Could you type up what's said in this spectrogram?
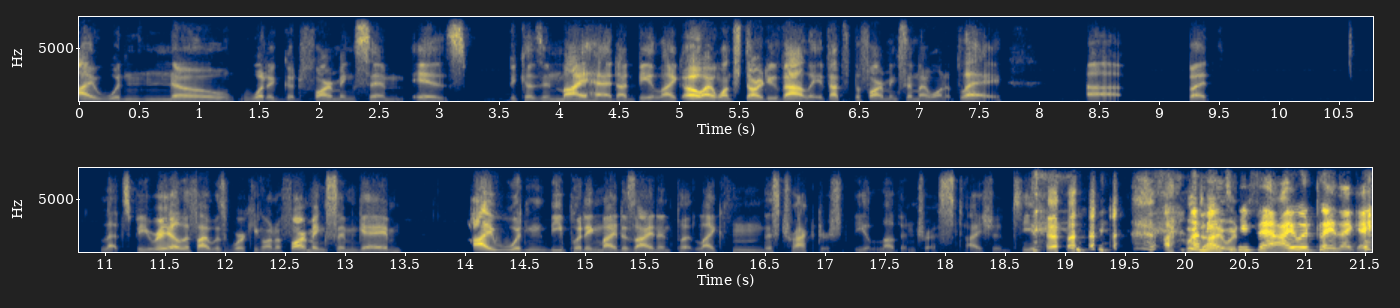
I wouldn't know what a good farming sim is because in my head i'd be like oh i want stardew valley. That's the farming sim i want to play. Uh, but let's be real, if I was working on a farming sim game, I wouldn't be putting my design input like, hmm, this tractor should be a love interest. I should, you know, I I would, mean, I to be fair, I would play that game.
